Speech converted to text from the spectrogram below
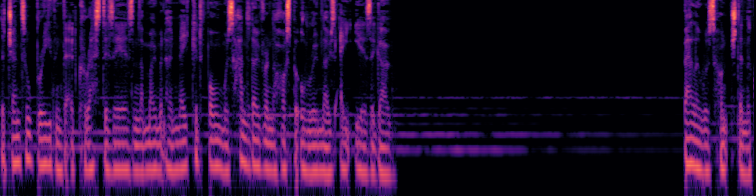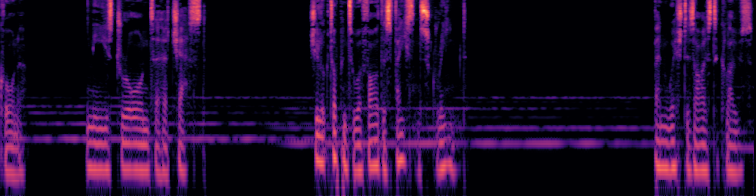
The gentle breathing that had caressed his ears in the moment her naked form was handed over in the hospital room those eight years ago. Bella was hunched in the corner, knees drawn to her chest. She looked up into her father's face and screamed. Ben wished his eyes to close,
